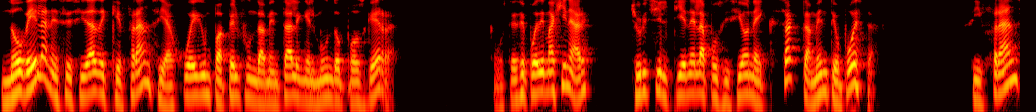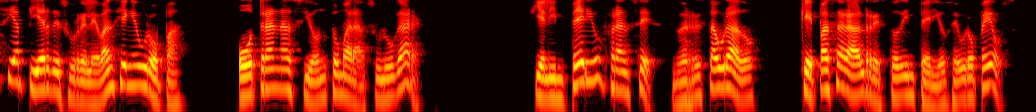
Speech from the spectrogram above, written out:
no ve la necesidad de que Francia juegue un papel fundamental en el mundo posguerra. Como usted se puede imaginar, Churchill tiene la posición exactamente opuesta. Si Francia pierde su relevancia en Europa, otra nación tomará su lugar. Si el imperio francés no es restaurado, ¿qué pasará al resto de imperios europeos?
